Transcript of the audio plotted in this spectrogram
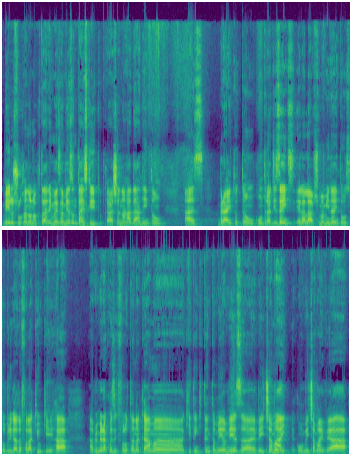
Veio o Shulchan Oloktani, mas a mesa não está escrito, caixa narradada, então as Braito estão contradizentes. Ela lá, Shumamina, então eu sou obrigado a falar que o que? Ha, a primeira coisa que falou tá na cama, que tem que ter também a mesa, é Beit Shammai, é como Beit Shammai. Ah,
